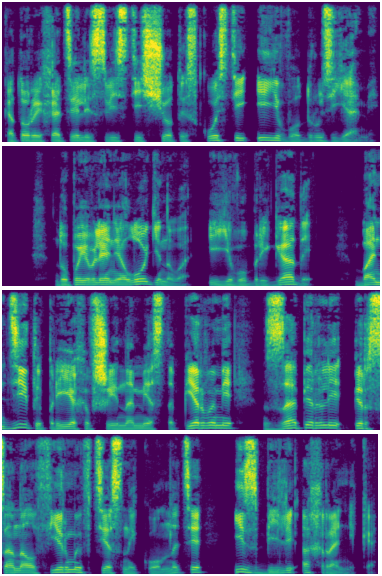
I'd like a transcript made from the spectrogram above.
которые хотели свести счеты с Костей и его друзьями. До появления Логинова и его бригады бандиты, приехавшие на место первыми, заперли персонал фирмы в тесной комнате и сбили охранника.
